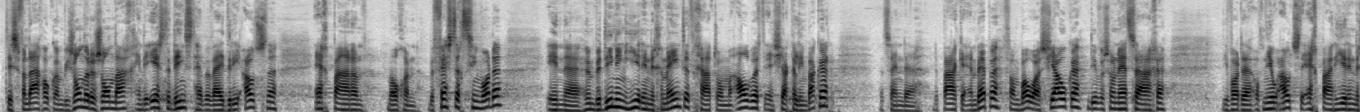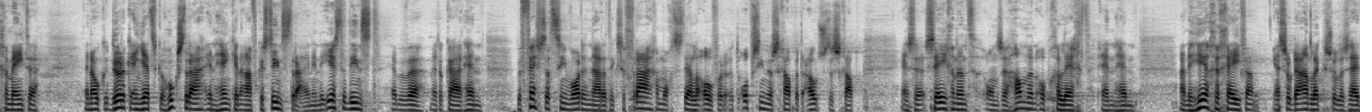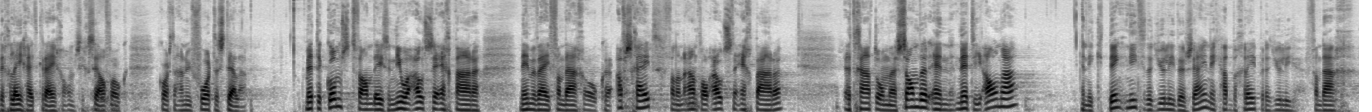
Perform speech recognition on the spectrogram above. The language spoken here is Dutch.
Het is vandaag ook een bijzondere zondag. In de eerste dienst hebben wij drie oudste echtparen mogen bevestigd zien worden in uh, hun bediening hier in de gemeente. Het gaat om Albert en Jacqueline Bakker. Dat zijn de, de Paken en Beppen van Boas Sjouke, die we zo net zagen. Die worden opnieuw oudste echtpaar hier in de gemeente. En ook Dirk en Jetske Hoekstra en Henk en Aafke Stienstra. En in de eerste dienst hebben we met elkaar hen bevestigd zien worden nadat ik ze vragen mocht stellen over het opzienerschap, het oudsterschap. En ze zegenend onze handen opgelegd en hen aan de Heer gegeven. En zo dadelijk zullen zij de gelegenheid krijgen om zichzelf ook kort aan u voor te stellen. Met de komst van deze nieuwe oudste echtparen nemen wij vandaag ook eh, afscheid van een aantal oudste echtparen. Het gaat om eh, Sander en Nettie Alma. En ik denk niet dat jullie er zijn. Ik had begrepen dat jullie vandaag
